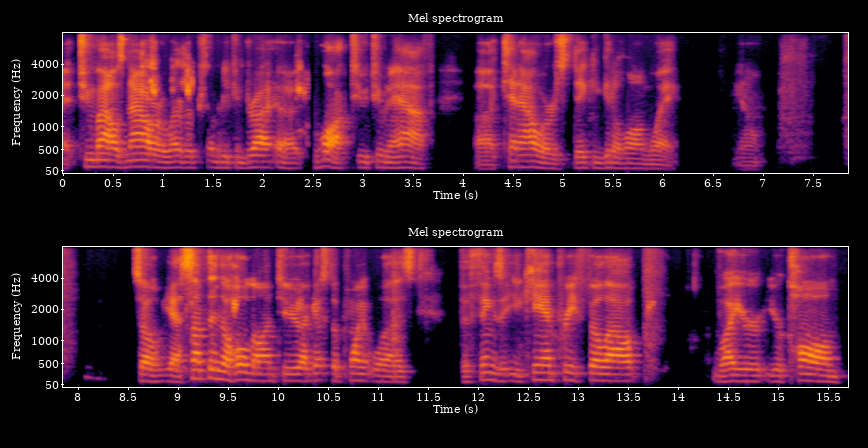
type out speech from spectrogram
at two miles an hour or whatever somebody can drive uh, walk two two and a half uh, 10 hours they can get a long way you know? So yeah something to hold on to. I guess the point was the things that you can pre-fill out while you're you're calm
